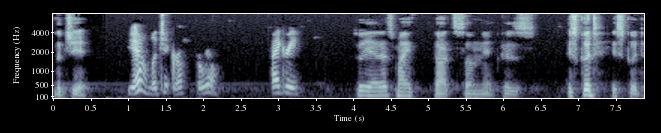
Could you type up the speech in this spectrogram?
legit Yeah, legit girl, for real. I agree. so yeah that's my thoughts on it because it's good it's good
